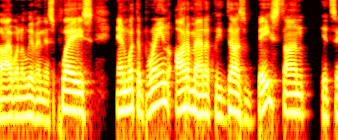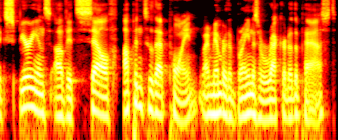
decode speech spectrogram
Uh, I want to live in this place. And what the brain automatically does based on its experience of itself up until that point. Remember, the brain is a record of the past.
